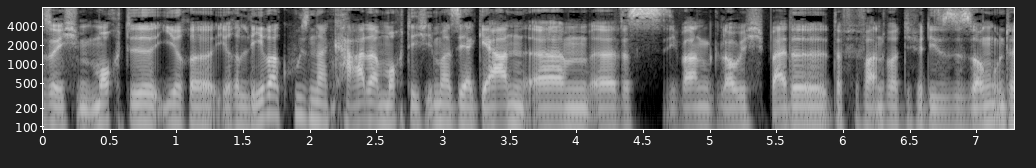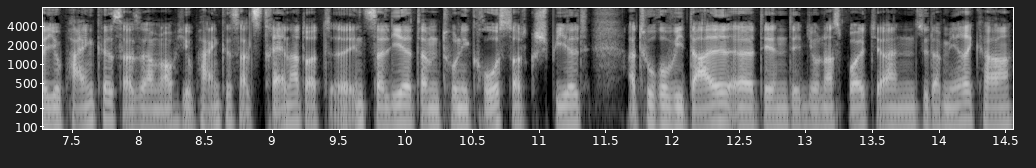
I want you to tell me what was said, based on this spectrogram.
Also ich mochte ihre ihre Leverkusener Kader mochte ich immer sehr gern. Ähm, äh, das, sie waren, glaube ich, beide dafür verantwortlich für diese Saison unter Jupp Heynckes. Also haben auch Jupp Heynckes als Trainer dort äh, installiert, haben Toni Kroos dort gespielt, Arturo Vidal, äh, den den Jonas Bolt ja in Südamerika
